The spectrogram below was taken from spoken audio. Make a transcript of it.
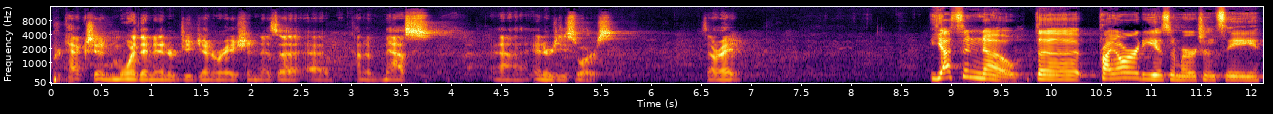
protection more than energy generation as a, a kind of mass uh, energy source. Is that right? Yes and no. The priority is emergency.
